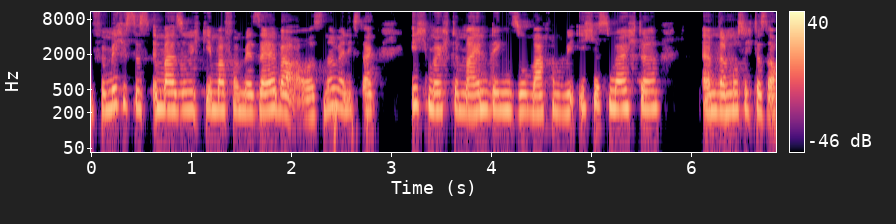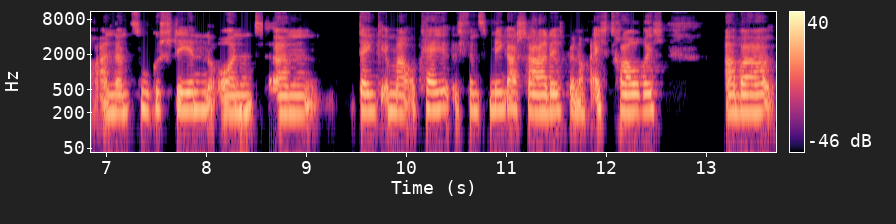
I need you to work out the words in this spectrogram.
für mich ist es immer so, ich gehe mal von mir selber aus. Ne? Wenn ich sage, ich möchte mein Ding so machen, wie ich es möchte, ähm, dann muss ich das auch anderen zugestehen. Und ähm, denke immer, okay, ich finde es mega schade, ich bin auch echt traurig, aber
